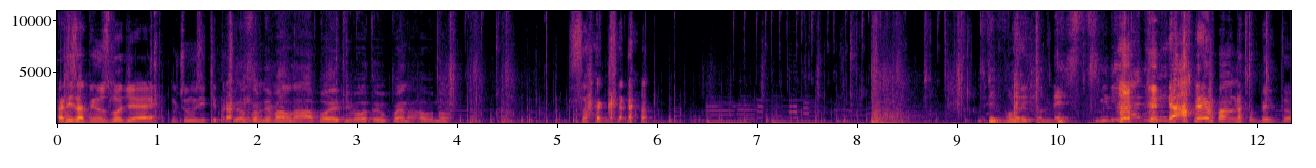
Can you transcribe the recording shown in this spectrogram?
A když zabiju zloděje, můžu mu vzít ty prachy? Já jsem nemal náboje, ty vole, to je úplně na hovno. Sakra. Ty vole, to nestřílí ani. Já nemám nabito.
